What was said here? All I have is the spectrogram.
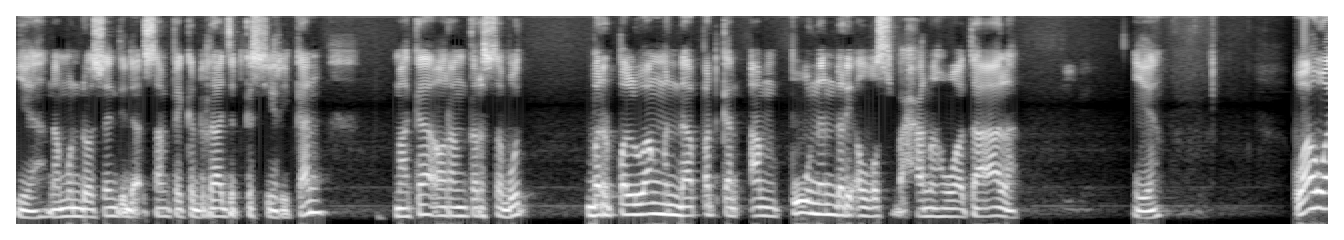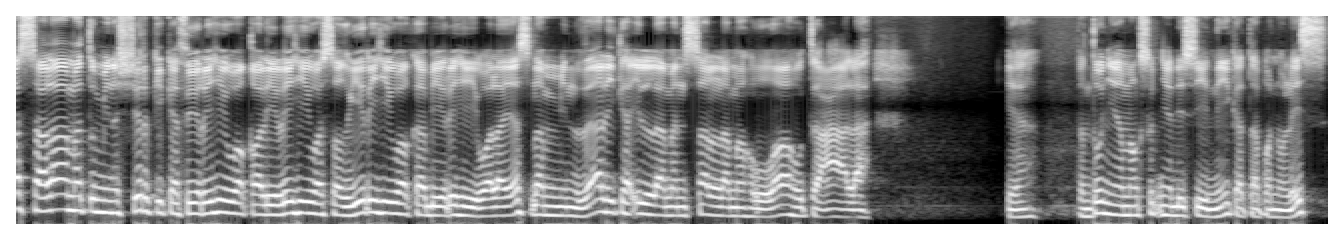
ya, namun dosa yang tidak sampai ke derajat kesyirikan, maka orang tersebut berpeluang mendapatkan ampunan dari Allah Subhanahu wa taala. Ya. Wa huwa salamatu minasyirki katsirihi wa qalilihi wa saghirihi wa kabirihi wa la yaslam min dzalika illa man sallamahu Allah taala. Ya, Tentunya maksudnya di sini kata penulis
